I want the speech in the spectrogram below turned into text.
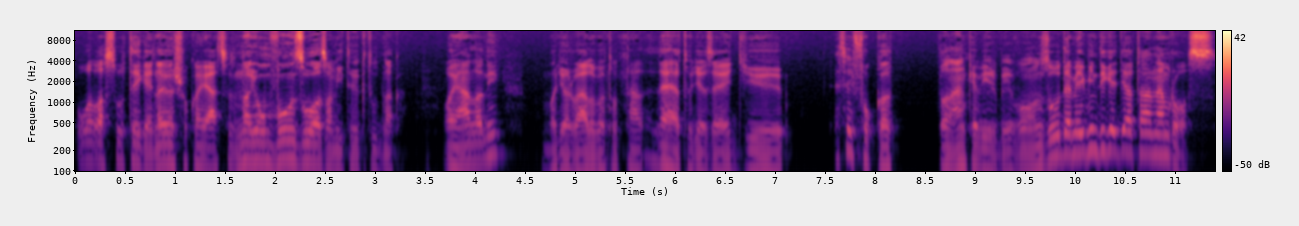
olaszul téged nagyon sokan játszott, nagyon vonzó az, amit ők tudnak ajánlani. Magyar válogatottnál lehet, hogy ez egy, ez egy fokkal talán kevésbé vonzó, de még mindig egyáltalán nem rossz,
